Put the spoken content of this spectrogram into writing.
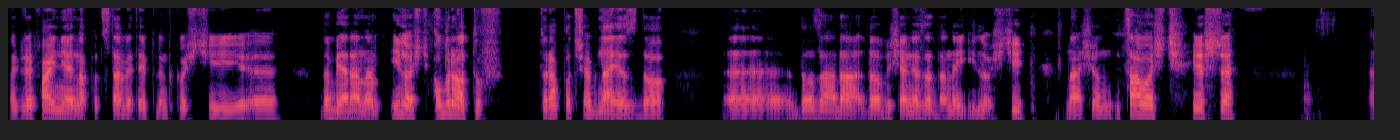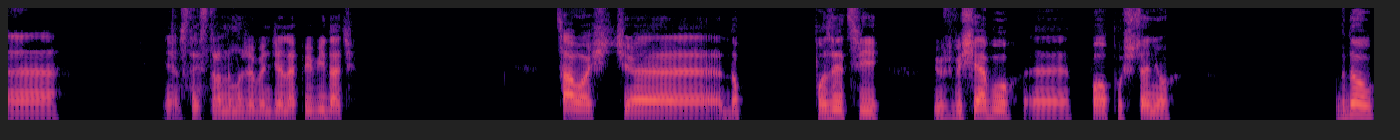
także fajnie na podstawie tej prędkości e, dobiera nam ilość obrotów, która potrzebna jest do do, zada, do wysiania zadanej ilości nasion. Całość jeszcze nie wiem, z tej strony może będzie lepiej widać. Całość do pozycji już wysiewu e, po opuszczeniu w dół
